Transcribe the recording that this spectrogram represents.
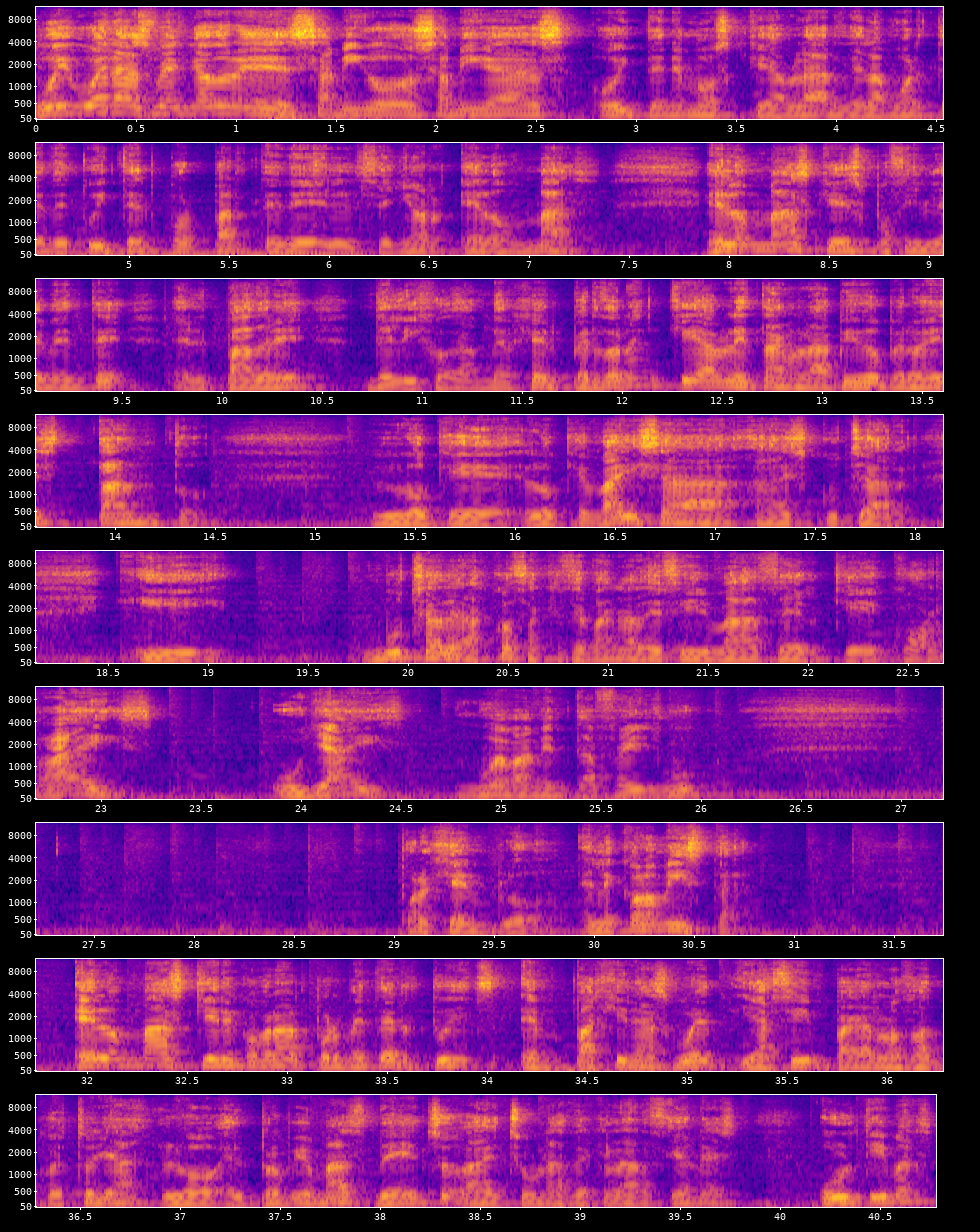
Muy buenas Vengadores, amigos, amigas. Hoy tenemos que hablar de la muerte de Twitter por parte del señor Elon Musk. Elon Musk, que es posiblemente el padre del hijo de Amber Heard. Perdonen que hable tan rápido, pero es tanto lo que, lo que vais a, a escuchar. Y muchas de las cosas que se van a decir va a hacer que corráis, huyáis nuevamente a Facebook por ejemplo, El Economista. Elon Musk quiere cobrar por meter tweets en páginas web y así pagar los bancos. Esto ya lo, el propio Musk, de hecho, ha hecho unas declaraciones últimas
